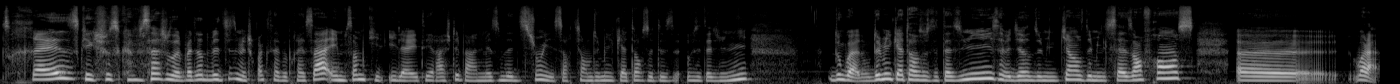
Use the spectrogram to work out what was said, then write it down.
13, quelque chose comme ça. Je voudrais pas dire de bêtises, mais je crois que c'est à peu près ça. Et il me semble qu'il a été racheté par une maison d'édition. Il est sorti en 2014 aux États-Unis. Donc voilà, donc 2014 aux États-Unis, ça veut dire 2015-2016 en France. Euh, voilà,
